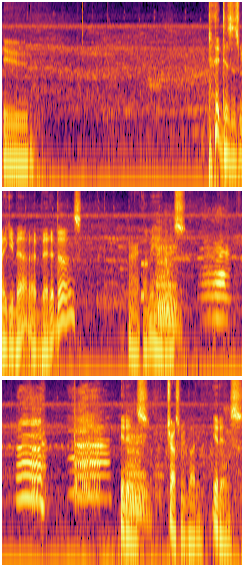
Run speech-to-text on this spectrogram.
Dude. does this make you bad? I bet it does. Alright, let me handle this. It is. Trust me, buddy. It is.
